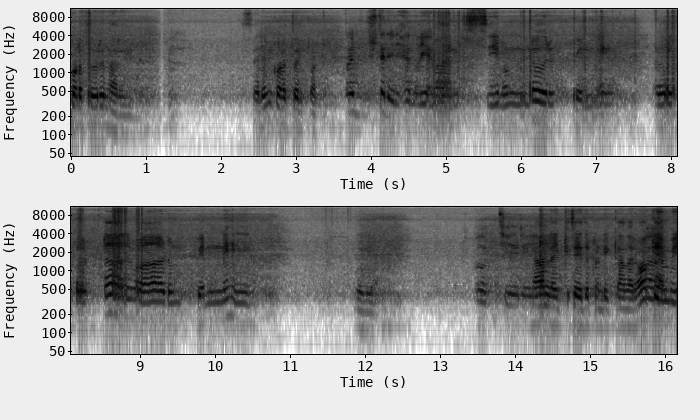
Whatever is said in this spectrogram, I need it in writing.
കൊടത്തൂർ എന്നറിയുന്നത് സലീം കൊടത്തൂർ പാട്ട് മനസ്സിലുണ്ട് ഒരു പെണ്ണെ തൊട്ടാൽ വാടും പെണ്ണെ. ഞാൻ ലൈക്ക് ചെയ്തിട്ടുണ്ട് ഇക്കാന്നേരം ഓക്കെ. എം പി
